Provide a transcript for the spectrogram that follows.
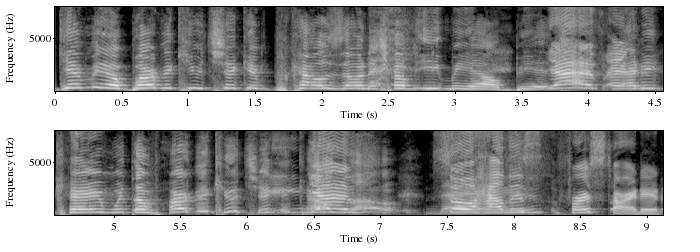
give me a barbecue chicken calzone, and come eat me out, bitch. yes, And and he came with a barbecue chicken calzone. Yes. calzone. so how this first started.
